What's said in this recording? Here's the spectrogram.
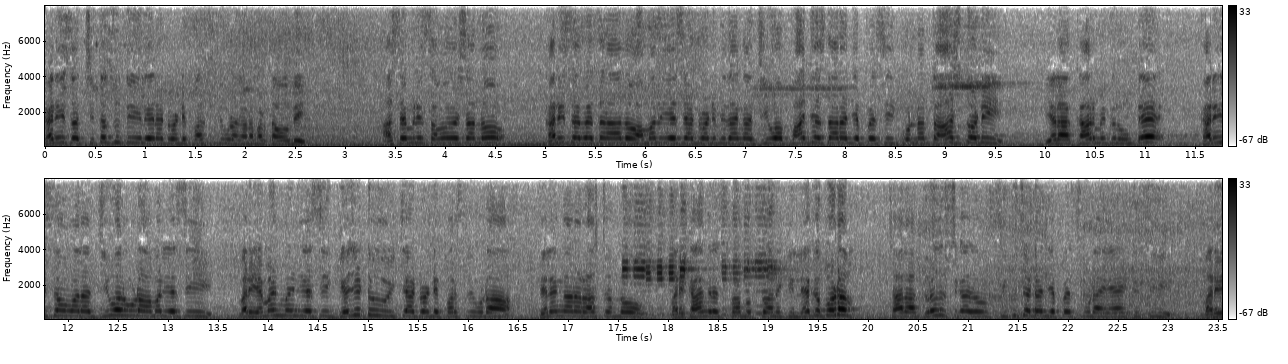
కనీస చిత్తశుద్ధి లేనటువంటి పరిస్థితి కూడా కనబడతా ఉంది. అసెంబ్లీ సమావేశాల్లో కనీస వేతనాలు అమలు చేసేటువంటి విధంగా జీవో పాస్ చేస్తారని చెప్పేసి కొండంత ఆశతోటి ఇలా కార్మికులు ఉంటే కనీసం వాళ్ళ జీవోను కూడా అమలు చేసి మరి అమెండ్మెంట్ చేసి గెజిట్ ఇచ్చేటువంటి పరిస్థితి కూడా తెలంగాణ రాష్ట్రంలో మరి కాంగ్రెస్ ప్రభుత్వానికి లేకపోవడం చాలా దురదృష్టకరం సిగ్గుచేటని చెప్పేసి కూడా ఏఐటీసీ మరి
